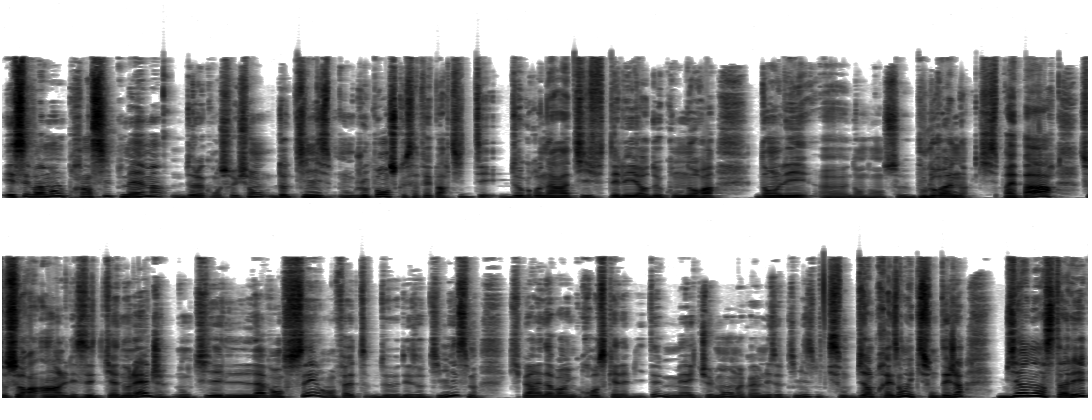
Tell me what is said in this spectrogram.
Et c'est vraiment le principe même de la construction d'optimisme. Donc je pense que ça fait partie des deux gros narratifs des layers 2 qu'on aura euh, dans, ce bull run qui se prépare. Ce sera un les ZK Knowledge, donc qui est l'avancée en fait de, des optimismes, qui permet d'avoir une grosse scalabilité, mais actuellement on a quand même les optimismes qui sont bien présents et qui sont déjà bien installés,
